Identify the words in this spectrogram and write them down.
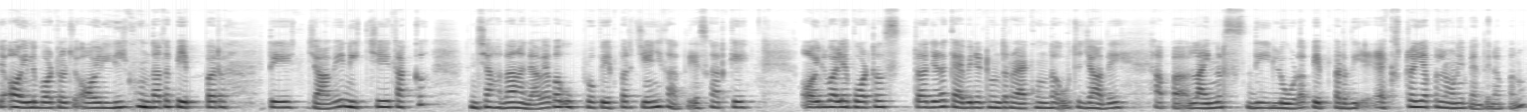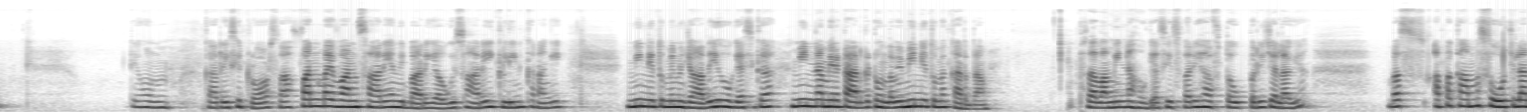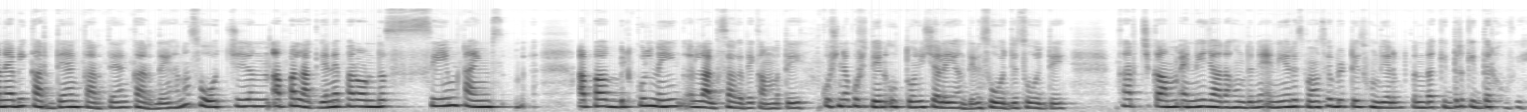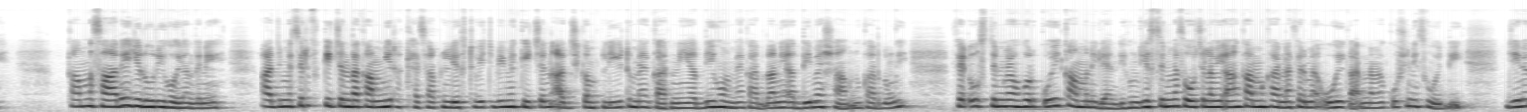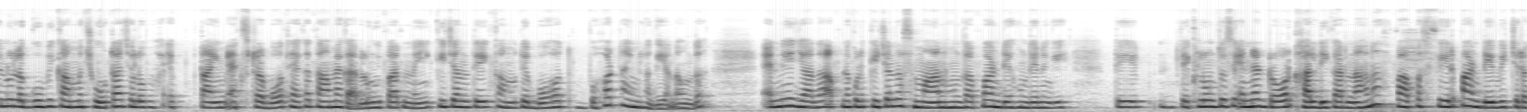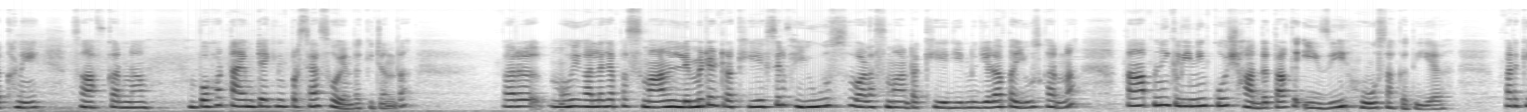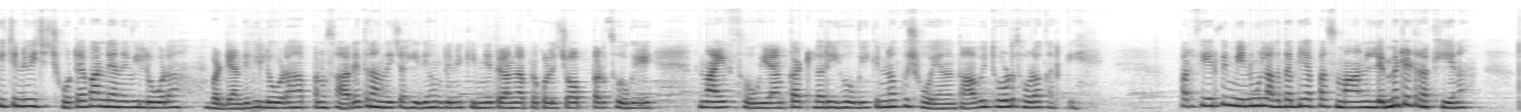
ਜਾਂ ਆਇਲ ਬੋਟਲ 'ਚ ਆਇਲ ਲੀਕ ਹੁੰਦਾ, ਤਾਂ ਪੇਪਰ ਤੇ ਜਾਵੇ। ਨੀਚੇ ਤੱਕ ਜ਼ਿਆਦਾ ਨਾ ਜਾਵੇ। ਆਪਾਂ ਉੱਪਰੋਂ ਪੇਪਰ ਚੇਂਜ ਕਰਦੇ ਇਸ ਕਰਕੇ ਆਇਲ ਵਾਲੇ ਬੋਟਲਸ ਦਾ ਜਿਹੜਾ ਕੈਬਿਨਟ ਹੁੰਦਾ ਰੈਕ ਹੁੰਦਾ ਉਹ 'ਚ ਜ਼ਿਆਦਾ ਆਪਾਂ ਲਾਈਨਰਸ ਦੀ ਲੋੜ ਆ ਪੇਪਰ ਦੀ ਐਕਸਟਰਾ ਹੀ ਆਪਾਂ ਲਾਉਣੇ ਪੈਂਦੇ ਨੇ ਆਪਾਂ ਨੂੰ। ਤੇ ਹੁਣ ਕਰ ਰਹੀ ਸੀ ਡਰਾਅਰ ਸਾਫ਼। ਵਨ ਬਾਈ ਵਨ ਸਾਰਿਆਂ ਦੀ ਬਾਰੀ ਆਊਗੀ ਸਾਰੇ ਹੀ ਕਲੀਨ ਕਰਾਂਗੇ। ਮਹੀਨੇ ਤੋਂ ਮੈਨੂੰ ਜ਼ਿਆਦਾ ਹੀ ਹੋ ਗਿਆ ਸੀਗਾ। ਮਹੀਨਾ ਮੇਰਾ ਟਾਰਗੇਟ ਹੁੰਦਾ ਵੀ ਮਹੀਨੇ ਤੋਂ ਮੈਂ ਕਰਦਾ। ਸਵਾ ਮਹੀਨਾ ਹੋ ਗਿਆ ਸੀ ਇਸ ਵਾਰੀ ਹਫਤਾ ਉੱਪਰ ਹੀ ਚਲਾ ਗਿਆ। ਬਸ ਆਪਾਂ ਕੰਮ ਸੋਚ ਲੈਂਦੇ ਆ ਵੀ ਕਰਦੇ ਆਂ ਕਰਦੇ ਆਂ ਕਰਦੇ ਆਂ ਹਨਾ। ਸੋਚ ਆਪਾਂ ਲੱਗ ਜਾਂਦੇ ਹਾਂ, ਪਰ ਔਨ ਦਾ ਸੇਮ ਟਾਈਮ ਆਪਾਂ ਬਿਲਕੁਲ ਨਹੀਂ ਲੱਗ ਸਕਦੇ ਕੰਮ ਤੇ। ਕੁਛ ਨਾ ਕੁਛ ਦਿਨ ਉੱਤੋਂ ਜੀ ਚਲੇ ਜਾਂਦੇ ਨੇ ਸੋਚਦੇ ਸੋਚਦੇ। ਘਰ 'ਚ ਕੰਮ ਇੰਨੇ ਜ਼ਿਆਦਾ ਹੁੰਦੇ ਨੇ, ਇੰਨੀਆਂ ਰਿਸਪੌਂਸਿਬਿਲਿਟੀਜ਼ ਹੁੰਦੀਆਂ ਨੇ ਵੀ ਬੰਦਾ ਕਿੱਧਰ ਕਿੱਧਰ ਹੋਵੇ। ਕੰਮ ਸਾਰੇ ਜ਼ਰੂਰੀ ਹੋ ਜਾਂਦੇ ਨੇ। ਅੱਜ ਮੈਂ ਸਿਰਫ ਕਿਚਨ ਦਾ ਕੰਮ ਹੀ ਰੱਖਿਆ ਸੀ ਆਪਣੀ ਲਿਸਟ ਵਿੱਚ ਵੀ ਮੈਂ ਕਿਚਨ ਅੱਜ ਕੰਪਲੀਟ ਮੈਂ ਕਰਨੀ ਅੱਧੀ ਹੁਣ ਮੈਂ ਕਰਦਾ ਨਹੀਂ ਅੱਧੀ ਮੈਂ ਸ਼ਾਮ ਨੂੰ ਕਰ ਦੂੰਗੀ। ਫਿਰ ਉਸ ਦਿਨ ਮੈਂ ਹੋਰ ਕੋਈ ਕੰਮ ਨਹੀਂ ਲੈਂਦੀ ਹੁੰਦੀ। ਇਸ ਦਿਨ ਮੈਂ ਸੋਚ ਲਾਂ ਵੀ ਆਹ ਕੰਮ ਕਰਨਾ, ਫਿਰ ਮੈਂ ਉਹੀ ਕਰਨਾ, ਮੈਂ ਕੁਝ ਨਹੀਂ ਸੋਚਦੀ। ਜੇ ਮੈਨੂੰ ਲੱਗੂ ਵੀ ਕੰਮ ਛੋਟਾ, ਚਲੋ ਟਾਈਮ ਐਕਸਟਰਾ ਬਹੁਤ ਹੈਗਾ, ਤਾਂ ਮੈਂ ਕਰ ਲੂੰਗੀ, ਪਰ ਨਹੀਂ ਕਿਚਨ 'ਤੇ ਕੰਮ ਤੇ ਬਹੁਤ ਬਹੁਤ ਟਾਈਮ ਲੱਗ ਜਾਂਦਾ ਹੁੰਦਾ। ਇੰਨੇ ਜ਼ਿਆਦਾ ਆਪਣੇ ਕੋਲ ਕਿਚਨ ਦਾ ਸਮਾਨ ਹੁੰਦਾ, ਭਾਂਡੇ ਹੁੰਦੇ ਨੇਗੇ। ਤੇ ਦੇਖ ਲਓ, ਹੁਣ ਤੁਸੀਂ ਇੰਨਾ ਡਰਾਅਰ ਖਾਲੀ ਕਰਨਾ, ਹਨਾ, ਵਾਪਸ ਫੇਰ ਭਾਂਡੇ ਵਿੱਚ ਰੱਖਣੇ, ਸਾਫ਼ ਕਰਨਾ, ਬਹੁਤ ਟਾਈਮ ਟੇਕਿੰਗ ਪ੍ਰੋਸੈਸ ਹੋ ਜਾਂਦਾ ਕਿਚਨ ਦਾ। ਪਰ ਉਹੀ ਗੱਲ ਹੈ ਜੇ ਆਪਾਂ ਸਮਾਨ ਲਿਮਿਟਿਡ ਰੱਖੀਏ, ਸਿਰਫ ਯੂਜ਼ ਵਾਲਾ ਸਮਾਨ ਰੱਖੀਏ ਜਿਹਨੂੰ ਜਿਹੜਾ ਆਪਾਂ ਯੂਜ਼ ਕਰਨਾ, ਤਾਂ ਆਪਣੀ ਕਲੀਨਿੰਗ ਕੁਝ ਹੱਦ ਤੱਕ ਈਜ਼ੀ ਹੋ ਸਕਦੀ ਹੈ। ਪਰ ਕਿਚਨ ਵਿੱਚ ਛੋਟੇ ਭਾਂਡਿਆਂ ਦੀ ਵੀ ਲੋੜ ਆ, ਵੱਡਿਆਂ ਦੀ ਵੀ ਲੋੜ ਆ, ਆਪਾਂ ਨੂੰ ਸਾਰੇ ਤਰ੍ਹਾਂ ਦੇ ਚਾਹੀਦੇ ਹੁੰਦੇ ਨੇ। ਕਿੰਨੇ ਤਰ੍ਹਾਂ ਦੇ ਆਪਣੇ ਕੋਲੇ ਚੌਪਰਸ ਹੋ ਗਏ ਨਾਈਫਸ ਹੋ ਗਈਆਂ ਕਟਲਰੀ ਹੋ ਗਈ, ਕਿੰਨਾ ਕੁਝ ਹੋ ਜਾਂਦਾ ਤਾਂ ਵੀ ਥੋੜ੍ਹਾ ਥੋੜ੍ਹਾ ਕਰਕੇ। ਪਰ ਫਿਰ ਵੀ ਮੈਨੂੰ ਲੱਗਦਾ ਵੀ ਆਪਾਂ ਸਮਾਨ ਲਿਮਿਟਿਡ ਰੱਖੀਏ ਨਾ,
